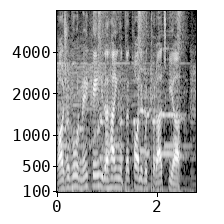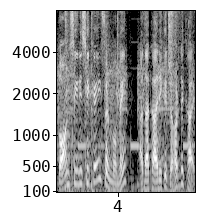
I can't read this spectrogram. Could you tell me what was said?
रॉजर मोर ने कई दहाइयों तक हॉलीवुड पर राज किया। बॉन्ड सीरीज़ की कई फ़िल्मों में अदाकारी के जौहर दिखाए।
